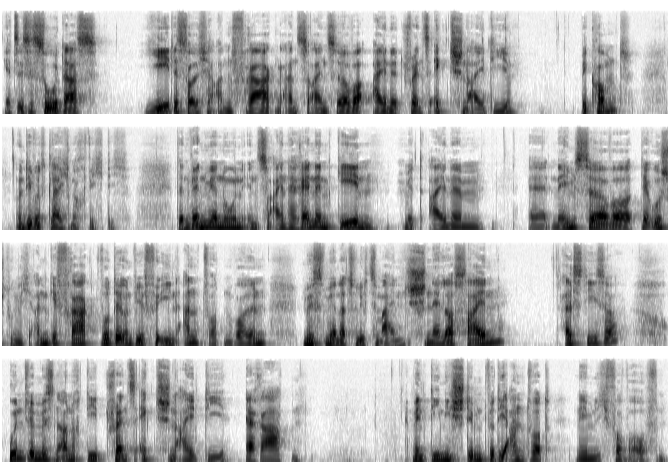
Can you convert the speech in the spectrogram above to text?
Jetzt ist es so, dass jede solche Anfragen an so einen Server eine Transaction-ID bekommt und die wird gleich noch wichtig. Denn wenn wir nun in so ein Rennen gehen mit einem äh, Nameserver, der ursprünglich angefragt wurde und wir für ihn antworten wollen, müssen wir natürlich zum einen schneller sein als dieser und wir müssen auch noch die Transaction ID erraten. Wenn die nicht stimmt, wird die Antwort nämlich verworfen.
